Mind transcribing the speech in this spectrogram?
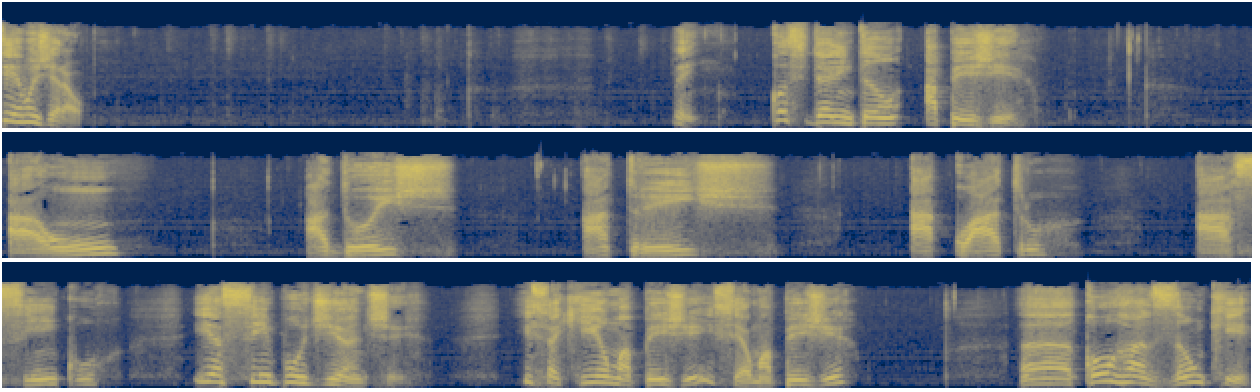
Termo geral. Considere então APG. A1, A2, A3, A4, A5 e assim por diante. Isso aqui é uma PG, isso é uma PG. Ah, com razão que?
